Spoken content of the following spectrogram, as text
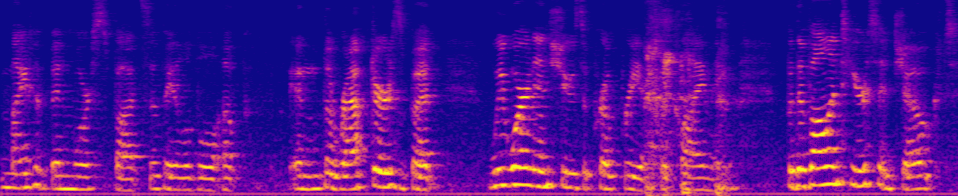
might have been more spots available up in the rafters, but we weren't in shoes appropriate for climbing. But the volunteers had joked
